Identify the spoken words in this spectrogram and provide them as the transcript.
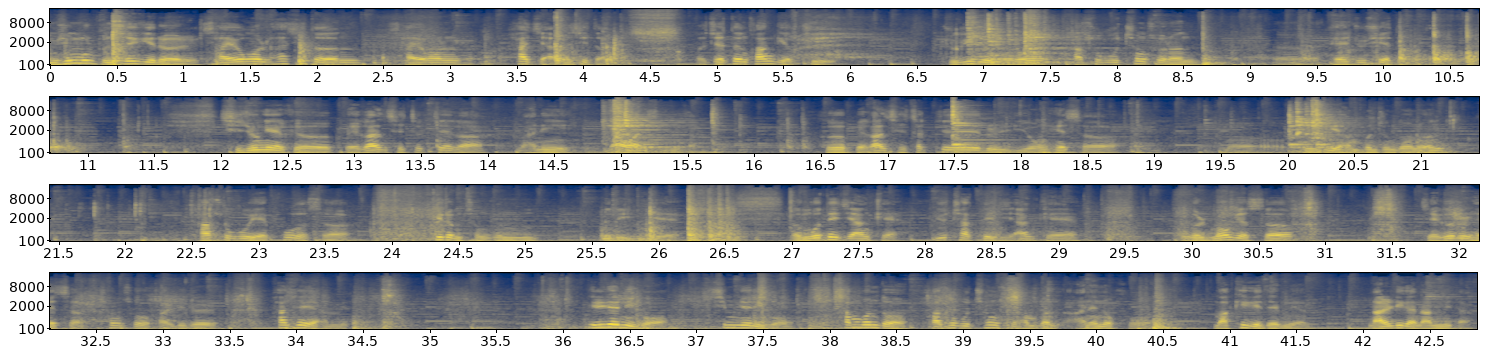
음식물 분쇄기를 사용을 하시든 사용을 하지 않으시든 어쨌든 관계없이 주기적으로 하수구 청소는 어, 해 주셔야 됩니다. 시중에 그 배관 세척제가 많이 나와 있습니다. 그 배관 세척제를 이용해서 뭐 분기에 한번 정도는 하수구에 부어서 기름 성분들이 이제 응고되지 않게 유착되지 않게 그걸 녹여서 제거를 해서 청소 관리를 하셔야 합니다. 1년이고 10년이고 한 번도 하수구 청소 한 번 안 해놓고 막히게 되면 난리가 납니다.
